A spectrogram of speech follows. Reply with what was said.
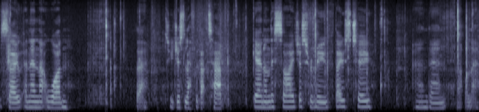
So and then that one there. So you're just left with that tab. Again on this side just remove those two and then that one there.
